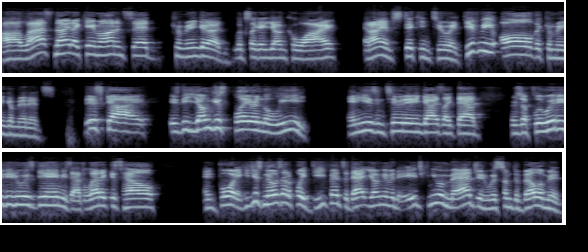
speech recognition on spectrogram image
Uh, last night I came on and said Kuminga looks like a young Kawhi, and I am sticking to it. Give me all the Kuminga minutes. This guy is the youngest player in the league, and he is intimidating guys like that. There's a fluidity to his game. He's athletic as hell. And boy, he just knows how to play defense at that young of an age. Can you imagine with some development?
